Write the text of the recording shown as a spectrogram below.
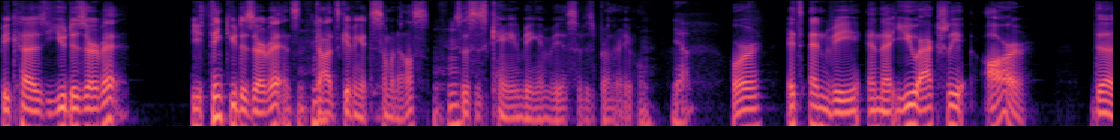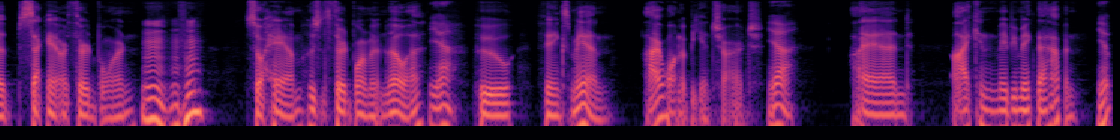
because you deserve it, you think you deserve it, and Mm-hmm. God's giving it to someone else. So this is Cain being envious of his brother Abel. yeah. Or it's envy in that you actually are the second or third born. Mm-hmm. So Ham, who's the third born of Noah, Yeah. who thinks, man, I want to be in charge. Yeah. And I can maybe make that happen Yep.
